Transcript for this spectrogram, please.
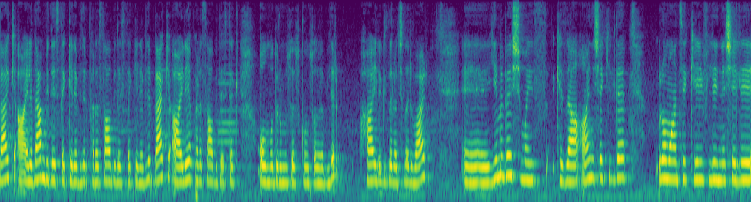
belki aileden bir destek gelebilir, parasal bir destek gelebilir. Belki aileye parasal bir destek olma durumu söz konusu olabilir. Hayli güzel açıları var. E, 25 Mayıs keza aynı şekilde romantik, keyifli, neşeli,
